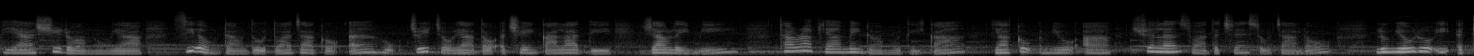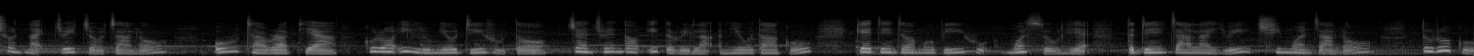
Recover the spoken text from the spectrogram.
ဘုရားရှိတော်မူရာဇီးအောင်တောင်သို့သွားကြကုန်အံ့ဟုကြွေးကြော်ရသောအချိန်ကာလသည်ရောက်လိမ့်မည်ထာဝရဘုရားမိန့်တော်မူသည်ကားယာကုပ်အမျိုးအားရှင်လန်းစွာတခြင်းဆိုကြလော့လူမျိုးတို့၏အထွတ်၌ကြွေးကြော်ကြလော့အိုထာဝရဘုရားကိုရောဤလူမျိုးဒီဟုသောကြံကျွင်းသောဣတရီလအမျိုးသားကိုကဲတင်တော်မူပြီးဟုမွတ်ဆိုလျက် တည်င်းကြားလိုက်၍ချီးမွမ်းကြလော့သူတို့ကို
